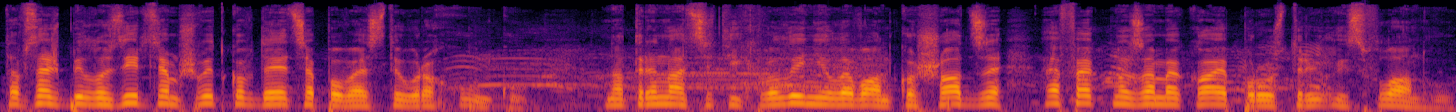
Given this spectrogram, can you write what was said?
Та все ж білозірцям швидко вдається повести у рахунку. На 13-й хвилині Леван Кошадзе ефектно замикає простріл із флангу.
